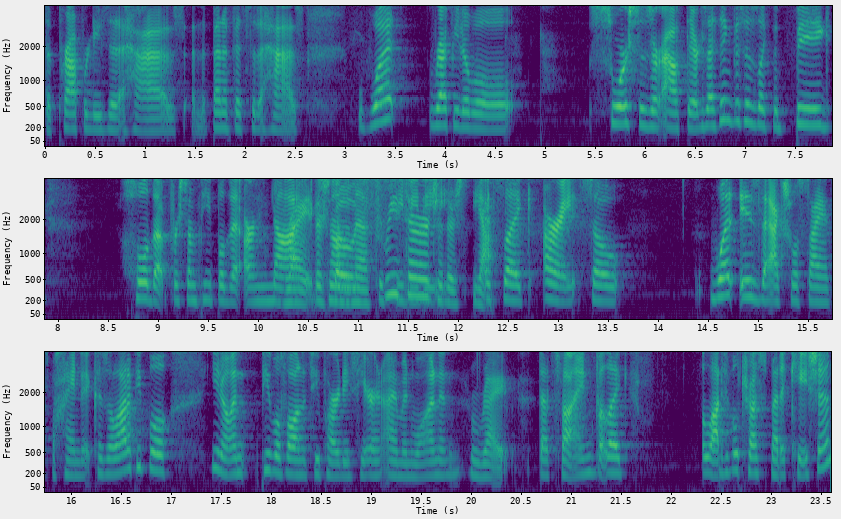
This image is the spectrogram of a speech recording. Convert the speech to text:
the properties that it has and the benefits that it has. What reputable sources are out there? Because i think this is like the big hold up for some people that are not right there's not enough research CBD. or there's yeah. It's like all right so what is the actual science behind it? Because a lot of people you know and people fall into two parties here and i'm in one and right. that's fine. But like a lot of people trust medication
